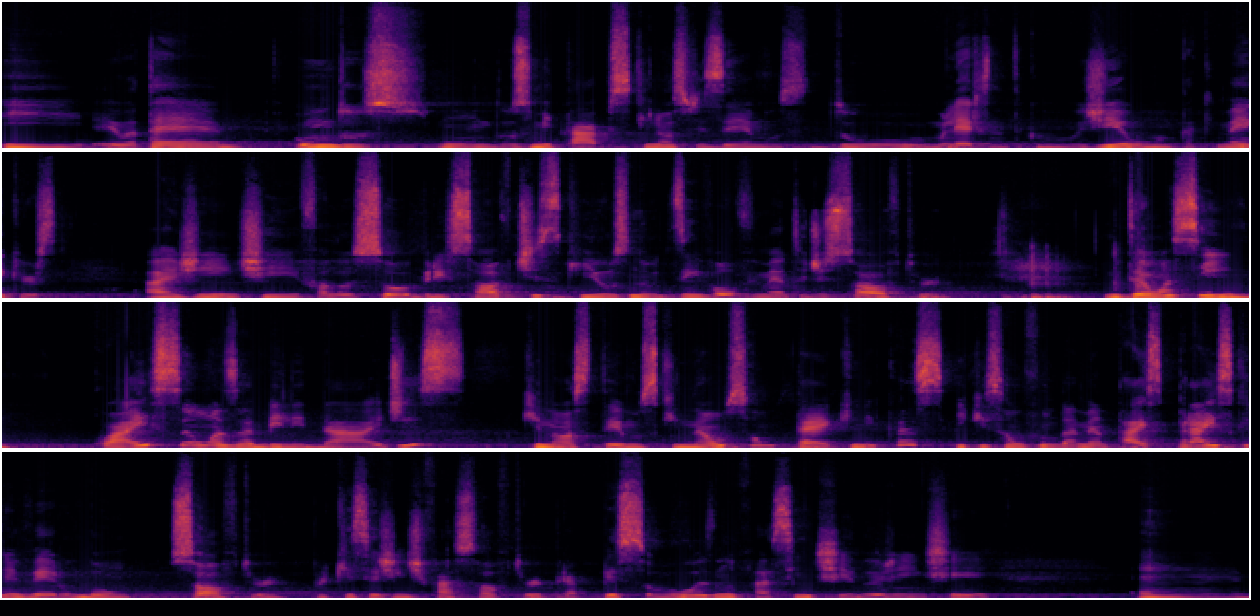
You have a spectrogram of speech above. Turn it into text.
E eu até um dos um dos meetups que nós fizemos do Mulheres na Tecnologia, o Mundo Tech Makers, a gente falou sobre soft skills no desenvolvimento de software. Então, assim, quais são as habilidades que nós temos que não são técnicas e que são fundamentais para escrever um bom software. Porque se a gente faz software para pessoas, não faz sentido a gente é,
